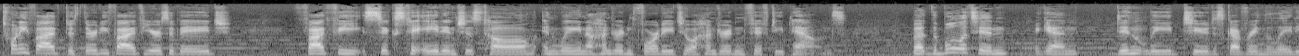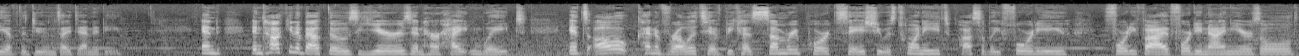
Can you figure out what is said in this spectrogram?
25 to 35 years of age, 5 feet 6 to 8 inches tall, and weighing 140 to 150 pounds. But the bulletin, again, didn't lead to discovering the Lady of the Dunes' identity. And in talking about those years and her height and weight, it's all kind of relative because some reports say she was 20 to possibly 40 45, 49 years old,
